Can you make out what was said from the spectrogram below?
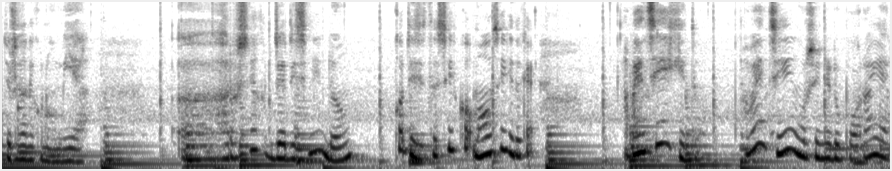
jurusan ekonomi ya? Uh, harusnya kerja di sini dong. Kok di situ sih? Kok mau sih? Gitu kayak apain sih? Gitu. Apain sih ngurusin hidup orang ya?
